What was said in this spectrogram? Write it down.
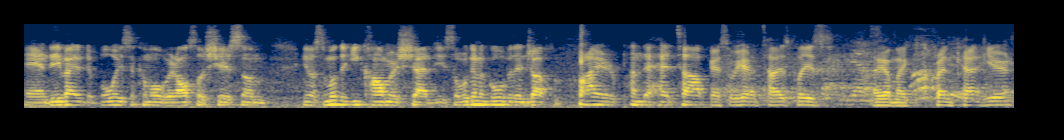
and they invited the boys to come over and also share some, you know, some other e-commerce strategies. So we're gonna go over there and drop some fire pun the head top. Okay, so we're here at Tai's place. I got my friend Kat here.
